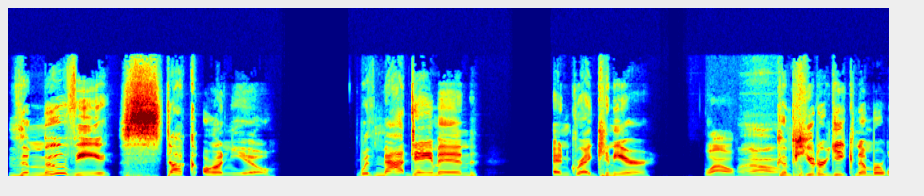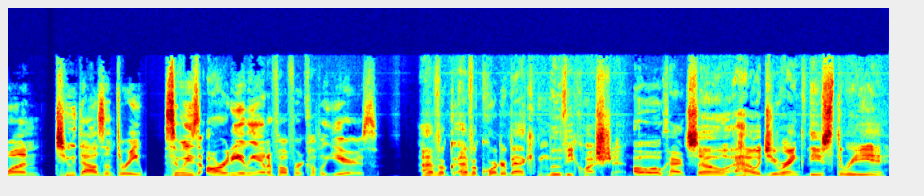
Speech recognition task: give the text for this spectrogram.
the movie Stuck on You with Matt Damon and Greg Kinnear. Wow. Wow. Computer Geek number one, 2003. So he's already in the NFL for a couple years. I have a I have a quarterback movie question. Oh, okay. So, how would you rank these three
